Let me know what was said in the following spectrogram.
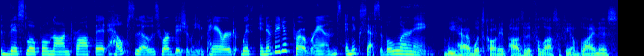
This local nonprofit helps those who are visually impaired with innovative programs and accessible learning. We have what's called a positive philosophy on blindness,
